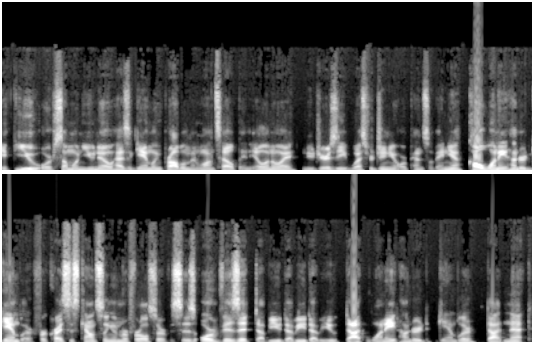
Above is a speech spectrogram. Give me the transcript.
If you or someone you know has a gambling problem and wants help in Illinois, New Jersey, West Virginia, or Pennsylvania, call 1 800 Gambler for crisis counseling and referral services or visit www.1800Gambler.net.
